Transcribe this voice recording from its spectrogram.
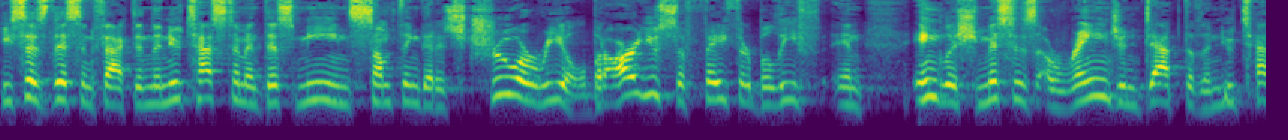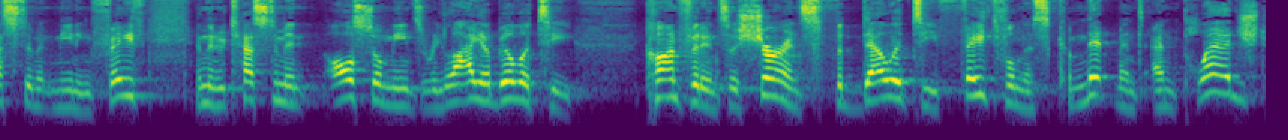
He says this, in fact, in the New Testament, this means something that is true or real, but our use of faith or belief in English misses a range and depth of the New Testament meaning. Faith in the New Testament also means reliability, confidence, assurance, fidelity, faithfulness, commitment, and pledged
